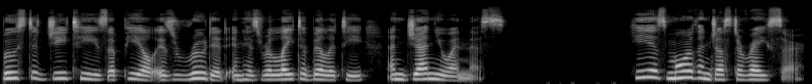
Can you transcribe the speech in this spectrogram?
Boosted GT's appeal is rooted in his relatability and genuineness. He is more than just a racer.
